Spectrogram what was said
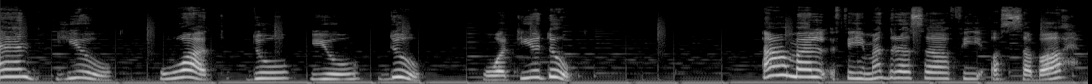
and you, what do you do? What do you do? أعمل في مدرسة في الصباح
